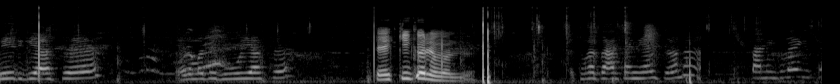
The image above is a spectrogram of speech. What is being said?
মির্গে আছে এর মধ্যে রুই আছে। তে কি করে মরলো তোমরা জালটা নিয়ে আইছো না? পানি গুলাই গেছে।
